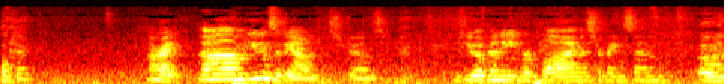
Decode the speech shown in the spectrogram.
Okay. All right, um, you can sit down, Mr. Jones. Do you have any reply, Mr. Bankston? Uh,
